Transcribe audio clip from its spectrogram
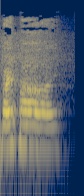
Bye bye.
